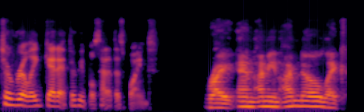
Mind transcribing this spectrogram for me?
to really get it through people's head at this point. Right. And I mean, I'm no like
